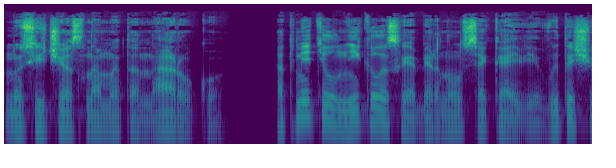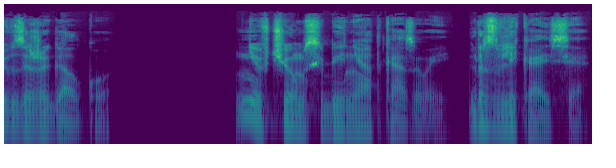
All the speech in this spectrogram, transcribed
Но сейчас нам это на руку, отметил Николас и обернулся к Айви, вытащив зажигалку. Ни в чем себе не отказывай, развлекайся.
